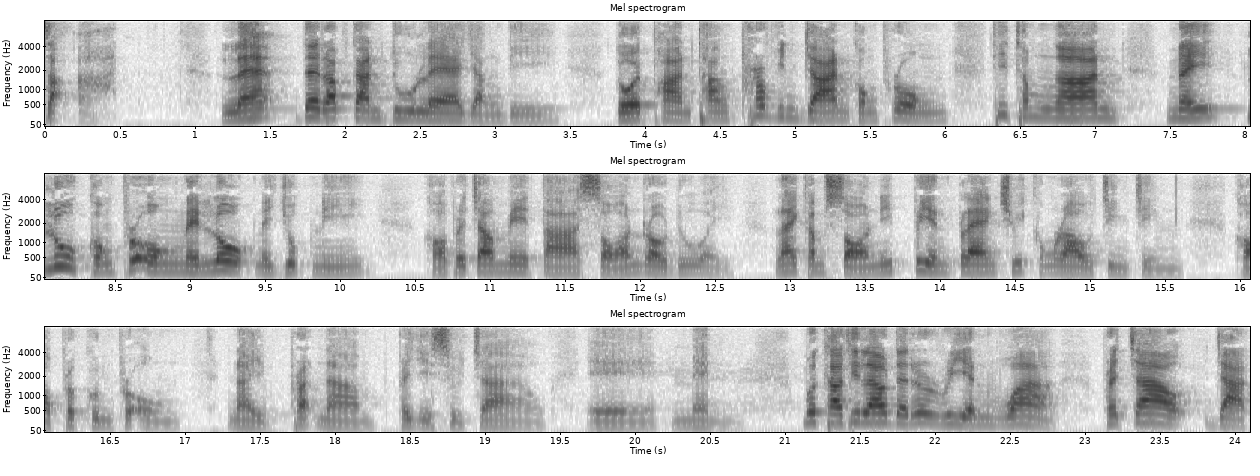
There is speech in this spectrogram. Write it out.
สะอาด และได้รับการดูแลอย่างดี โดยผ่านทางพระวิญญาณของพระองค์ที่ทำงานในลูกของพระองค์ในโลกในยุคนี้ ขอพระเจ้าเมตตาสอนเราด้วยและคำสอนนี้เปลี่ยนแปลงชีวิตของเราจริง ๆ ขอบพระคุณพระองค์ในพระนามพระเยซูเจ้าเอเมน เมื่อคราวที่แล้วได้เรียนว่าพระเจ้าอยาก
